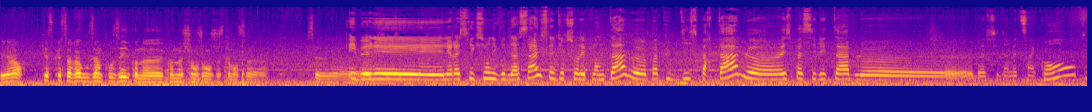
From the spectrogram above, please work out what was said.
Et alors, qu'est-ce que ça va vous imposer comme, comme changement, justement et eh ben les, restrictions au niveau de la salle, c'est-à-dire sur les plans de table, euh, pas plus de 10 par table, euh, espacer les tables, euh, bah, c'est d'un mètre cinquante,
